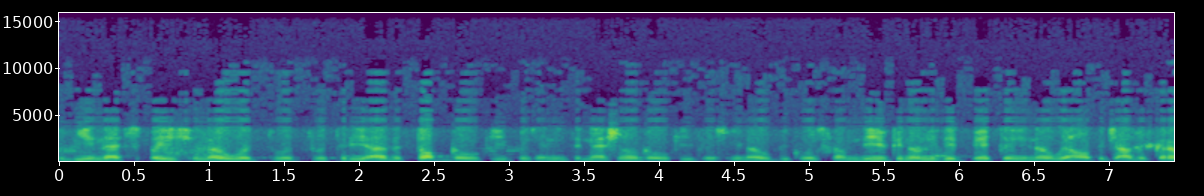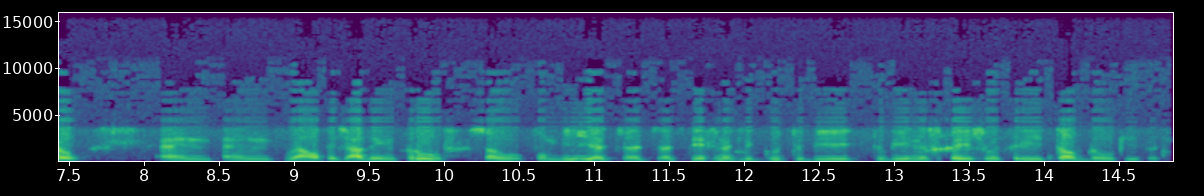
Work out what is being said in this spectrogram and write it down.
to be in that space. You know, with with, with three other top goalkeepers and international goalkeepers. You know, because from there you can only get better. You know, we help each other grow, and and we help each other improve. So for me, it's it's, it's definitely good to be to be in a space with three top goalkeepers.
